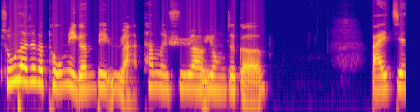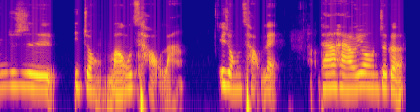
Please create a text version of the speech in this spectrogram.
除了这个土米跟碧玉啊，他们需要用这个白尖，就是一种茅草啦，一种草类。他还要用这个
